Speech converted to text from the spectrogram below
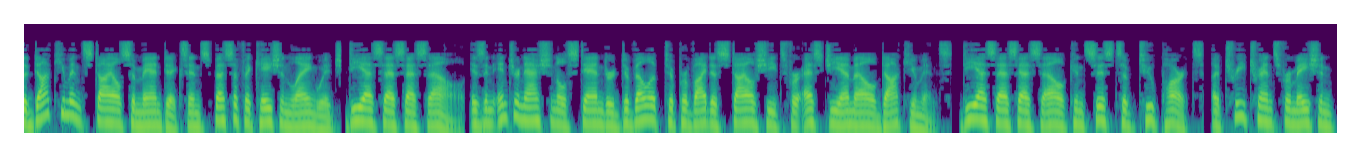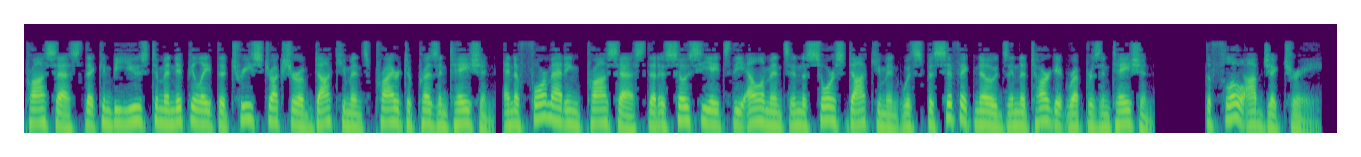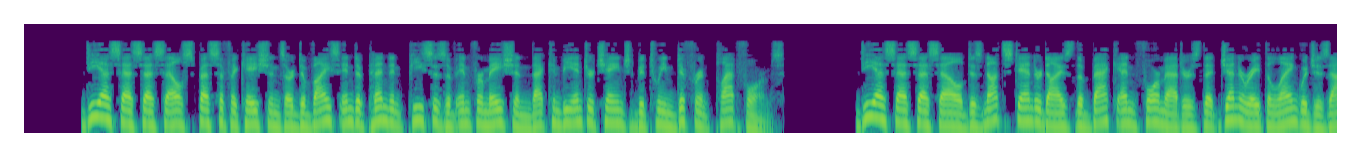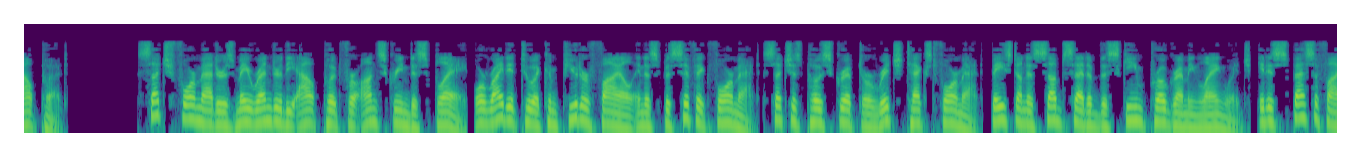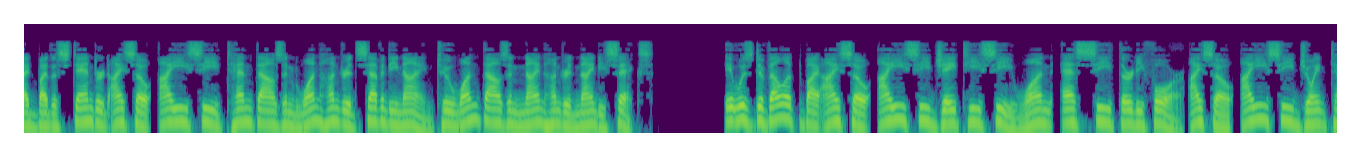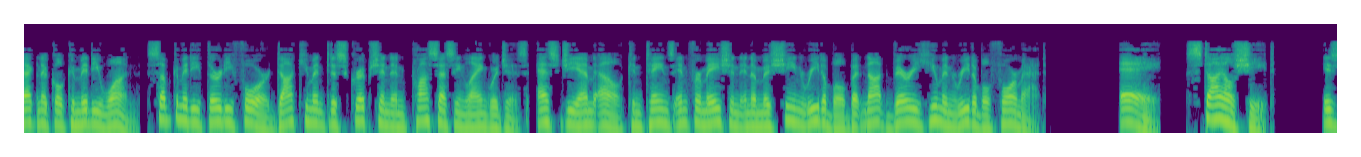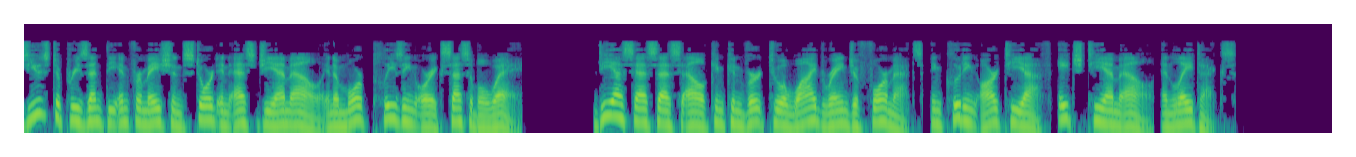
The Document Style Semantics and Specification Language is an international standard developed to provide a stylesheets for SGML documents. DSSSL consists of two parts, a tree transformation process that can be used to manipulate the tree structure of documents prior to presentation, and a formatting process that associates the elements in the source document with specific nodes in the target representation—the flow object tree. DSSSL specifications are device-independent pieces of information that can be interchanged between different platforms. DSSSL does not standardize the back-end formatters that generate the language's output. Such formatters may render the output for on-screen display, or write it to a computer file in a specific format such as PostScript or rich text format, based on a subset of the scheme programming language. It is specified by the standard ISO IEC 10179-1996. It was developed by ISO, IEC JTC 1, SC 34 ISO, IEC Joint Technical Committee 1, Subcommittee 34 Document Description and Processing Languages. SGML contains information in a machine-readable but not very human-readable format. A stylesheet is used to present the information stored in SGML in a more pleasing or accessible way. DSSSL can convert to a wide range of formats, including RTF, HTML, and LaTeX.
